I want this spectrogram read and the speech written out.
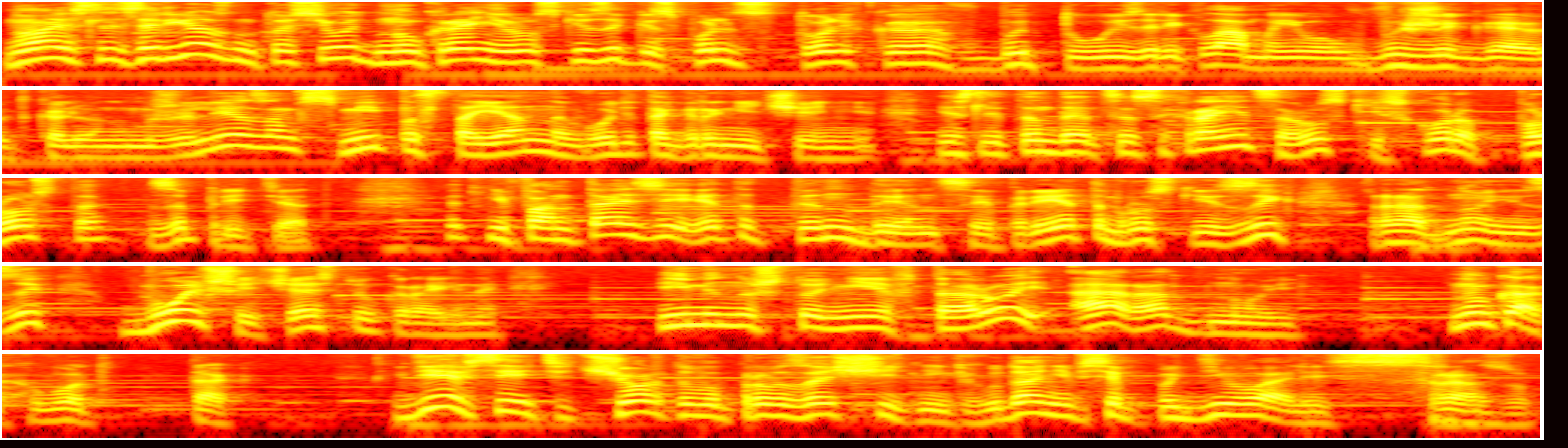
Ну а если серьезно, то сегодня на Украине русский язык используется только в быту. Из рекламы его выжигают каленым железом, в СМИ постоянно вводят ограничения. Если тенденция сохранится, русский скоро просто запретят. Это не фантазия, это тенденция. При этом русский язык – родной язык большей части Украины. Именно что не второй, а родной. Ну как, вот так. Где все эти чертовы правозащитники? Куда они все подевались сразу?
